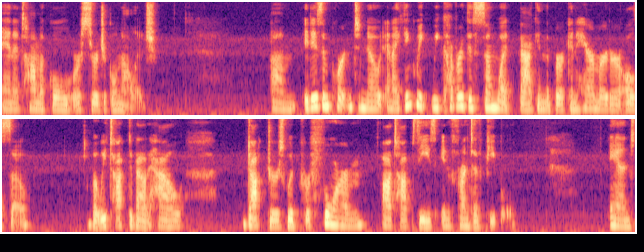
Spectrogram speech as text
anatomical or surgical knowledge. Um, it is important to note, and I think we, we covered this somewhat back in the Burke and Hare murder also, but we talked about how doctors would perform autopsies in front of people and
